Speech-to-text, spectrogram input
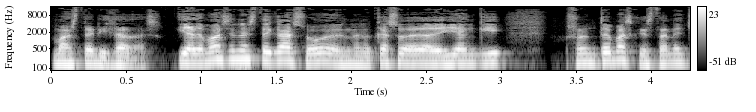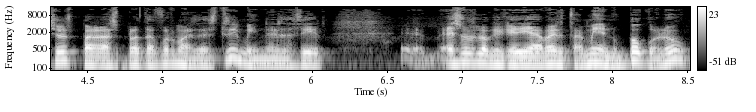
masterizadas. Y además en este caso, en el caso de Daddy Yankee, son temas que están hechos para las plataformas de streaming. Es decir, eh, eso es lo que quería ver también un poco, ¿no?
